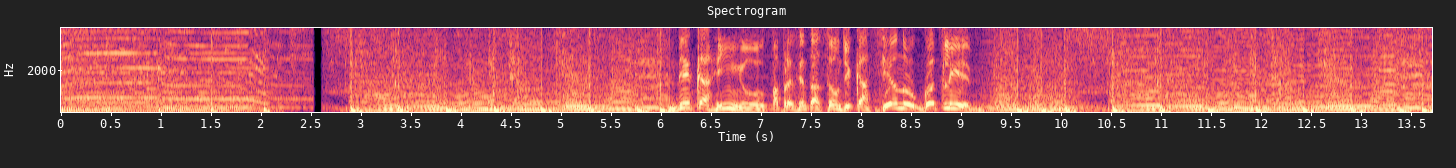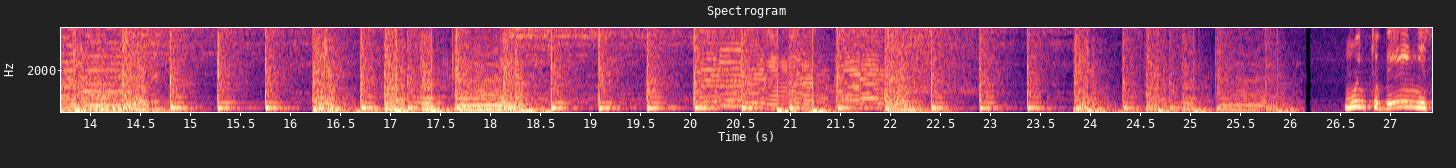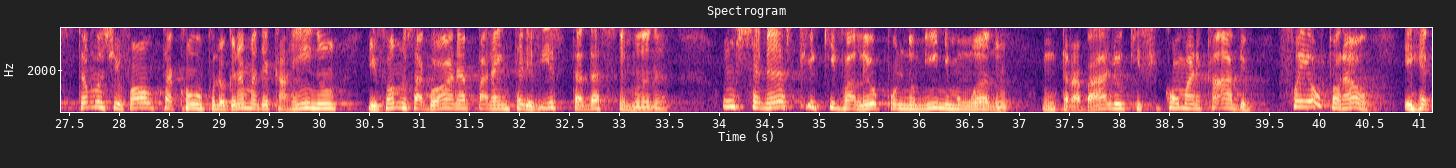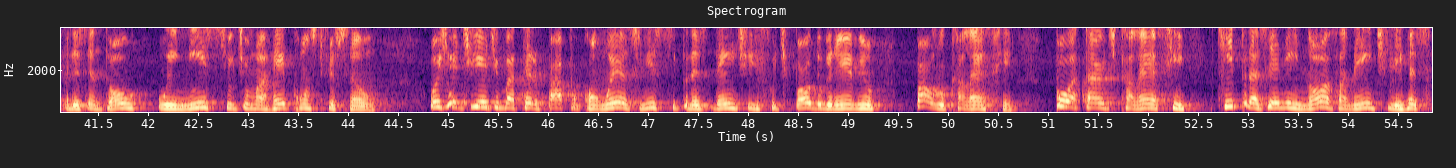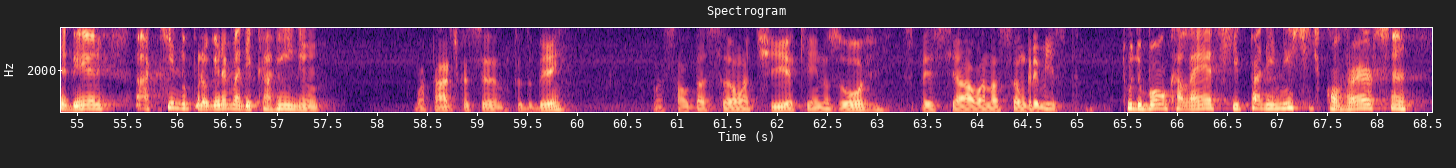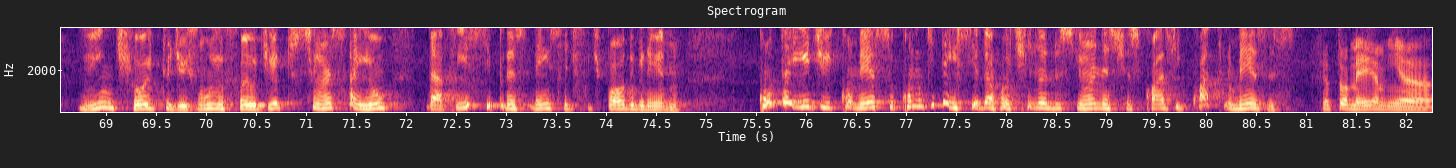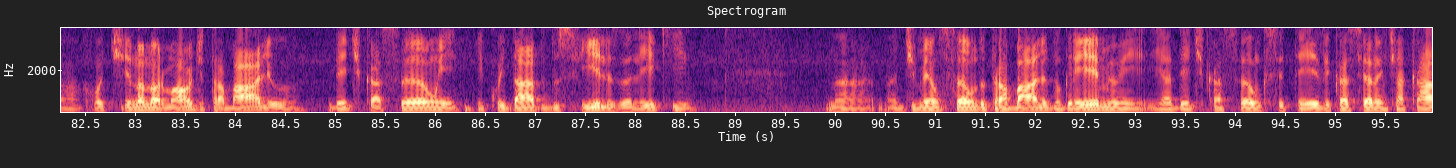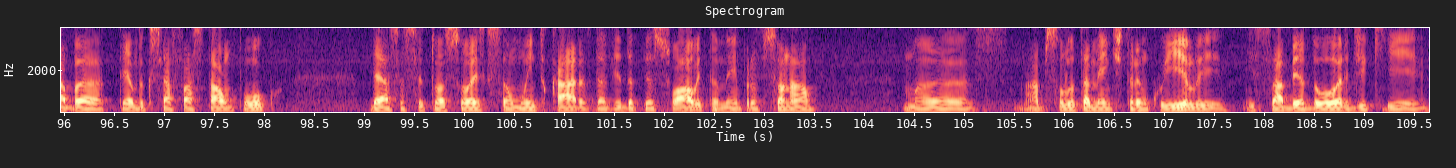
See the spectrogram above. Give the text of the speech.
De Carrinho. Apresentação de Cassiano Gottlieb. Muito bem, estamos de volta com o programa de Carrinho e vamos agora para a entrevista da semana. Um semestre que valeu por no mínimo um ano, um trabalho que ficou marcado, foi autoral e representou o início de uma reconstrução. Hoje é dia de bater papo com o ex-vice-presidente de futebol do Grêmio, Paulo Calef. Boa tarde, Calef. Que prazer em novamente lhe receber aqui no programa de Carrinho. Boa tarde, Cassiano. Tudo bem? Uma saudação a ti, a quem nos ouve, especial à nação gremista. Tudo bom, Calef? Para início de conversa, 28 de junho foi o dia que o senhor saiu da vice-presidência de futebol do Grêmio. Conta aí de começo como que tem sido a rotina do senhor nestes quase quatro meses. Retomei a minha rotina normal de trabalho, dedicação e, e cuidado dos filhos ali, que na, na, dimensão do trabalho do Grêmio e, e, a dedicação que se teve, Cassiano, a gente acaba tendo que se afastar um pouco dessas situações que são muito caras da vida pessoal e também profissional, mas absolutamente tranquilo e, e sabedor de que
